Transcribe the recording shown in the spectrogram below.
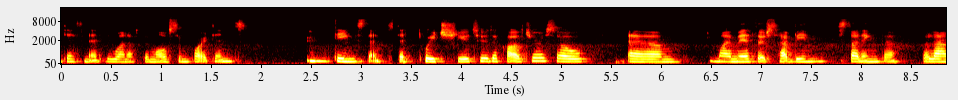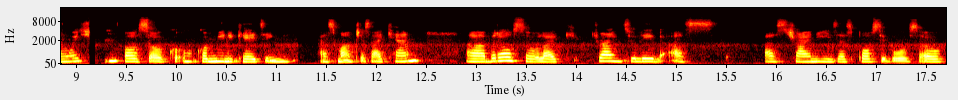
definitely one of the most important things that, that bridge you to the culture. So um, my methods have been studying the, the language, also co- communicating as much as I can, uh, but also like trying to live as as Chinese as possible. So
